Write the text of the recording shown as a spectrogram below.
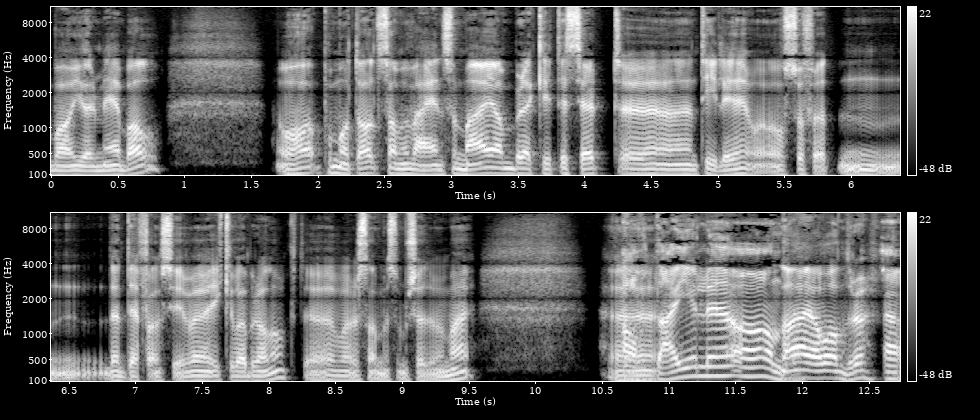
hva gjør med ball. Og har på en måte hatt samme veien som meg. Han ble kritisert uh, tidlig også for at den, den defensive ikke var bra nok. Det var det samme som skjedde med meg. Av deg eller av andre? Nei, av andre. Ja.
